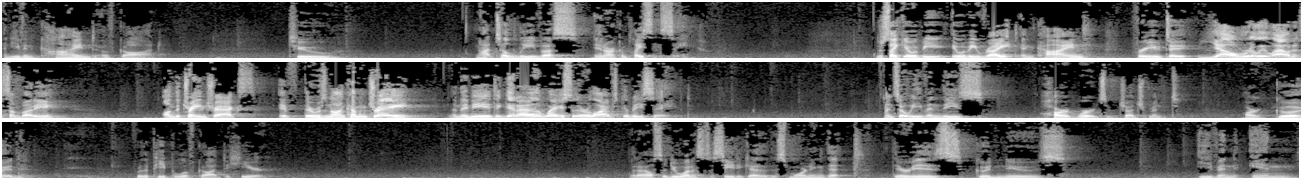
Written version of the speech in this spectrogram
and even kind of God to not to leave us in our complacency just like it would be, it would be right and kind for you to yell really loud at somebody on the train tracks if there was an oncoming train and they needed to get out of the way so their lives could be saved. And so even these hard words of judgment are good for the people of God to hear. But I also do want us to see together this morning that there is good news even in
